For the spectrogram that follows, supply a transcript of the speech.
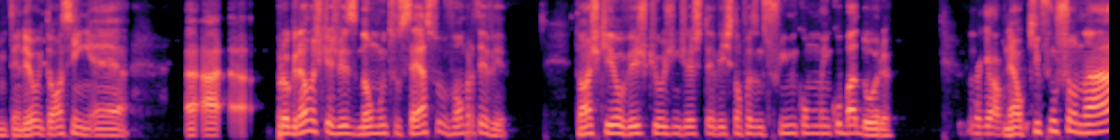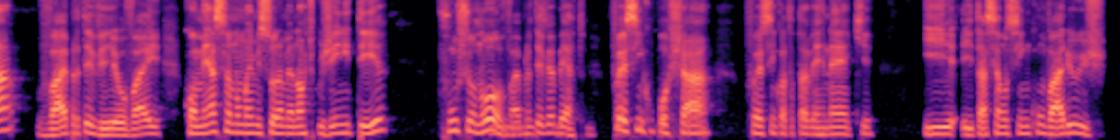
Entendeu? Então, assim, é, a, a, a, programas que às vezes não muito sucesso vão para TV. Então, acho que eu vejo que hoje em dia as TVs estão fazendo streaming como uma incubadora. Legal. Né? O que funcionar vai para TV, ou vai começa numa emissora menor tipo GNT, funcionou, sim, vai para TV aberta. Foi assim com o Porchat, foi assim com a Tata Werneck e, e tá sendo assim com vários,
